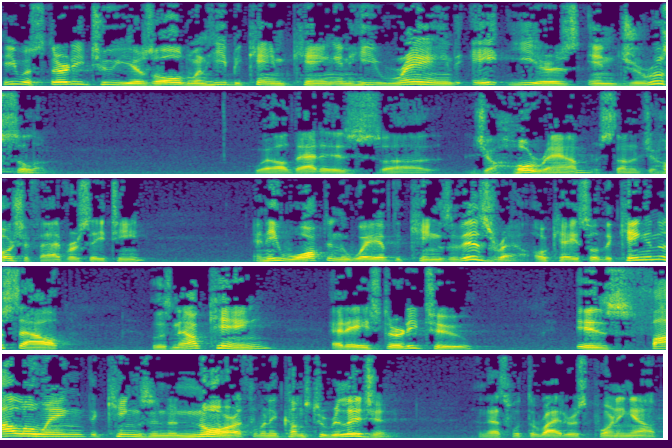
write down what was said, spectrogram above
He was 32 years old when he became king, and he reigned eight years in Jerusalem. Well, that is uh, Jehoram, the son of Jehoshaphat, verse 18. And he walked in the way of the kings of Israel. Okay, so the king in the south, who is now king at age 32, is following the kings in the north when it comes to religion. And that's what the writer is pointing out.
